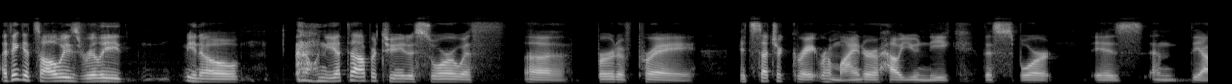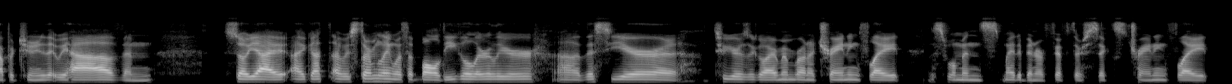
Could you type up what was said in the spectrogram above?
I think it's always really, you know, when you get the opportunity to soar with a bird of prey, it's such a great reminder of how unique this sport is and the opportunity that we have and so yeah, I, I, got I was thermaling with a bald eagle earlier uh, this year. Uh, two years ago, I remember on a training flight. This woman's might have been her fifth or sixth training flight.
